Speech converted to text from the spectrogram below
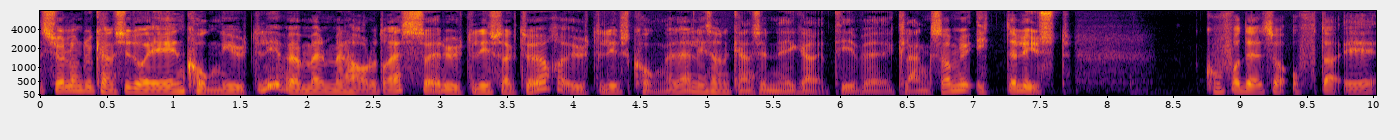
selv om du kanskje da er en konge i utelivet, men, men har du dress, så er du utelivsaktør. Utelivskonge det er liksom kanskje en negativ eh, klang. Vi jo etterlyst hvorfor det så ofte er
